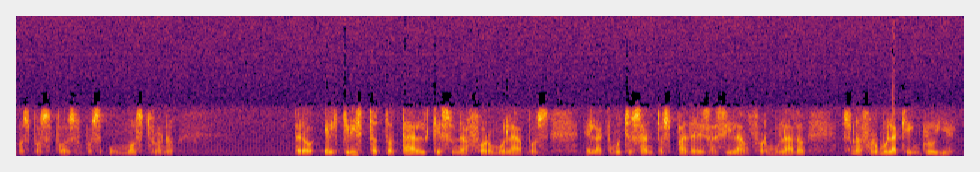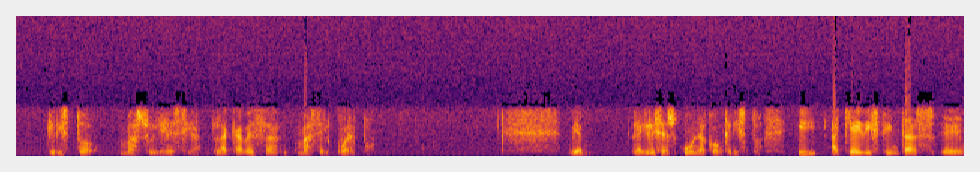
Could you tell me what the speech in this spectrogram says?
pues, pues, pues, pues un monstruo, ¿no? Pero el Cristo total, que es una fórmula pues, en la que muchos santos padres así la han formulado, es una fórmula que incluye Cristo más su iglesia, la cabeza más el cuerpo. Bien, la iglesia es una con Cristo. Y aquí hay distintas eh,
